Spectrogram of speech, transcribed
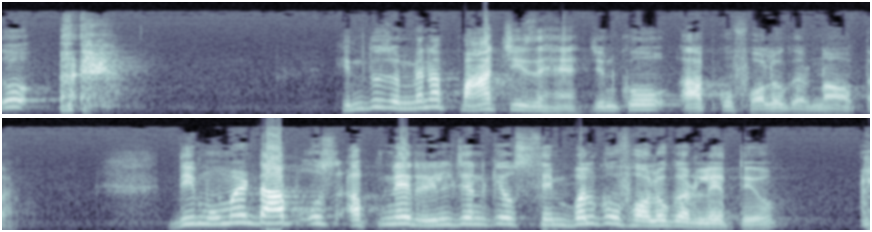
तो हिंदुज्म में ना पाँच चीज़ें हैं जिनको आपको फॉलो करना होता है। दी मोमेंट आप उस अपने रिलीजन के उस सिंबल को फॉलो कर लेते हो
